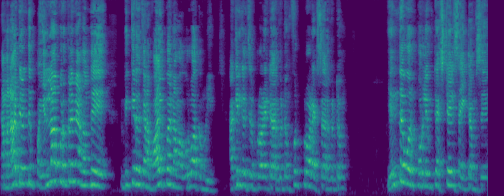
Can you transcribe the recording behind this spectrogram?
நம்ம நாட்டிலிருந்து இப்போ எல்லா பொருட்களுமே அங்கே வந்து விற்கிறதுக்கான வாய்ப்பை நம்ம உருவாக்க முடியும். அக்ரிகல்ச்சர் ப்ராடக்டாக இருக்கட்டும் ஃபுட் ப்ராடக்ட்ஸாக இருக்கட்டும் எந்த ஒரு பொருளையும் டெக்ஸ்டைல்ஸ் ஐட்டம்ஸு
